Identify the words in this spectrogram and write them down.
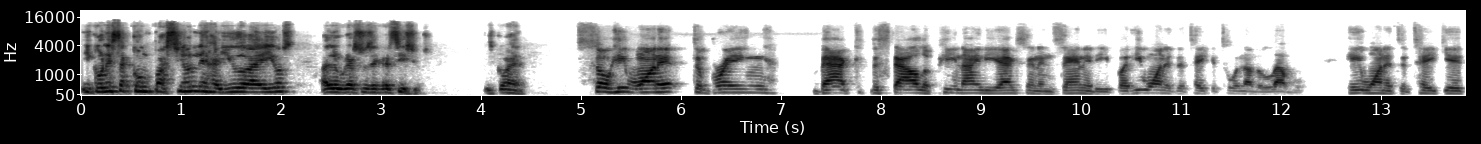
Y con esa compasión les ayudo a ellos a lograr sus ejercicios. Please go ahead. so he wanted to bring back the style of P90X and insanity, but he wanted to take it to another level. He wanted to take it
